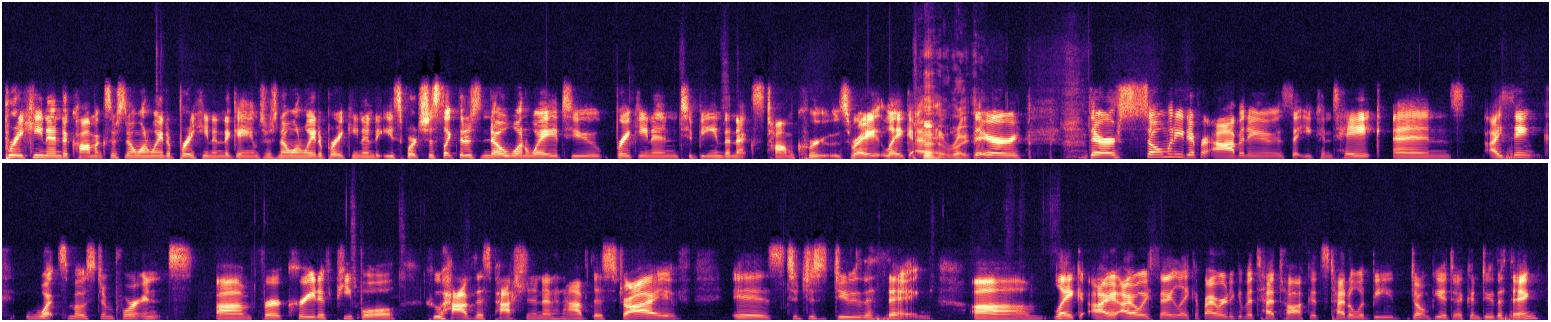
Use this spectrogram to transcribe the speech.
breaking into comics. There's no one way to breaking into games. There's no one way to breaking into esports. Just like there's no one way to breaking into being the next Tom Cruise, right? Like right. there there are so many different avenues that you can take and I think what's most important um, for creative people who have this passion and have this drive is to just do the thing um like i i always say like if i were to give a ted talk its title would be don't be a dick and do the thing.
